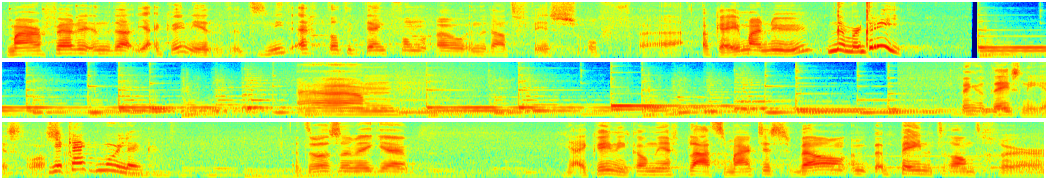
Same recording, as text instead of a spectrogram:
maar verder inderdaad, ja, ik weet niet. Het, het is niet echt dat ik denk van, oh, inderdaad vis of... eh, Oké, maar nu... Nummer drie. ehm, ik denk dat deze niet is gewassen. Je kijkt moeilijk. Het was een beetje... Ja, ik weet niet, ik kan het niet echt plaatsen, maar het is wel een, een penetrante geur.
